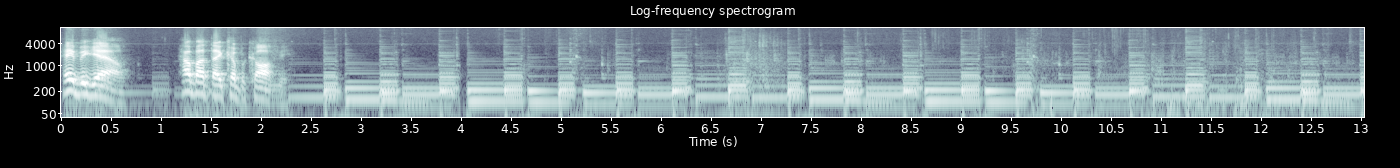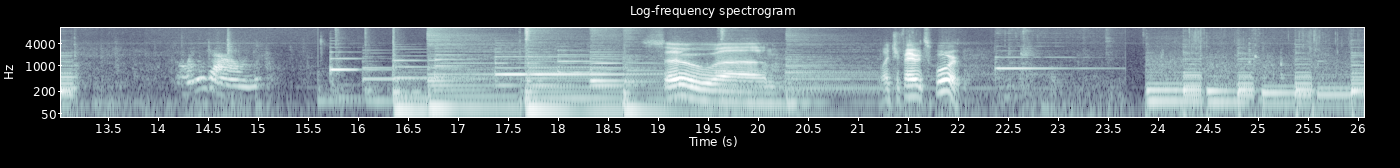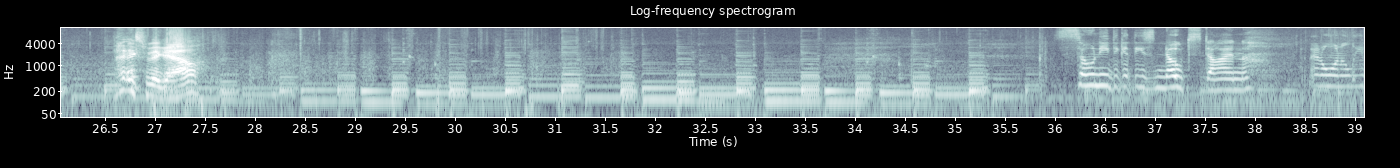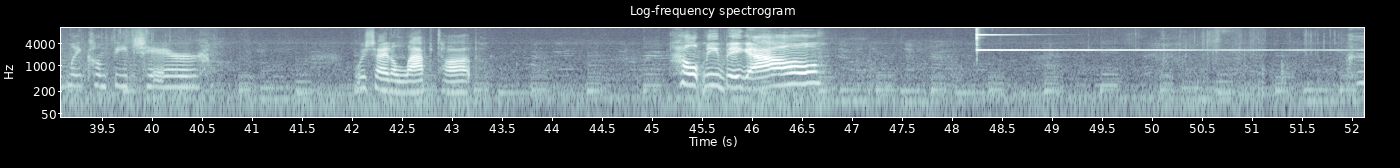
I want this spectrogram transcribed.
Hey, Big Al, how about that cup of coffee? Going down. So, um, what's your favorite sport? Thanks, Big Al. So need to get these notes done. I don't want to leave my comfy chair. Wish I had a laptop. Help me, Big Al.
